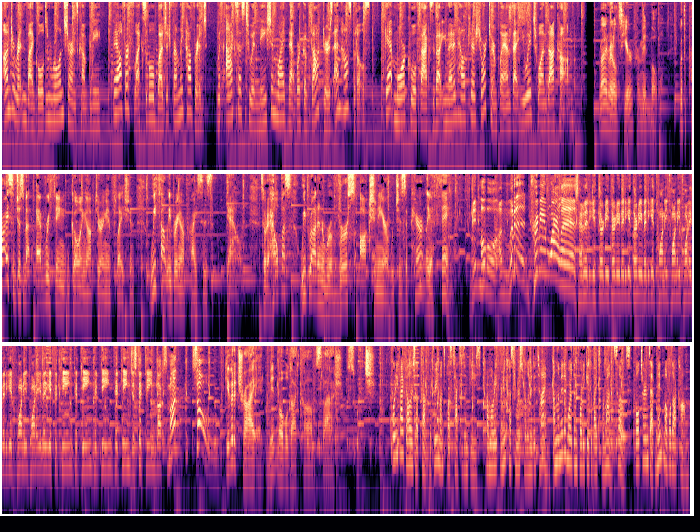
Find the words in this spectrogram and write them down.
Underwritten by Golden Rule Insurance Company, they offer flexible, budget friendly coverage with access to a nationwide network of doctors and hospitals. Get more cool facts about United Healthcare short term plans at uh1.com. Ryan Reynolds here from Mint Mobile. With the price of just about everything going up during inflation, we thought we'd bring our prices down. So to help us, we brought in a reverse auctioneer, which is apparently a thing. Mint Mobile unlimited premium wireless. Ready to get 30, 30, bit to get 30, bit to get 20, 20, 20, bit to get 20, 20, bit to get 15, 15, 15, 15 just 15 bucks a month. So, Give it a try at mintmobile.com slash switch. $45 upfront for three months plus taxes and fees. Promo rate for new customers for limited time. Unlimited more than 40 gigabytes per month. Slows. Full terms at mintmobile.com.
